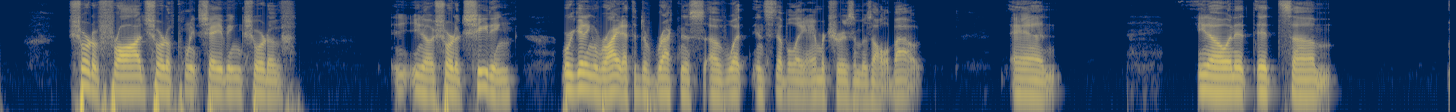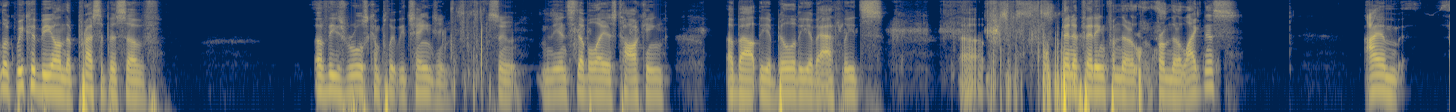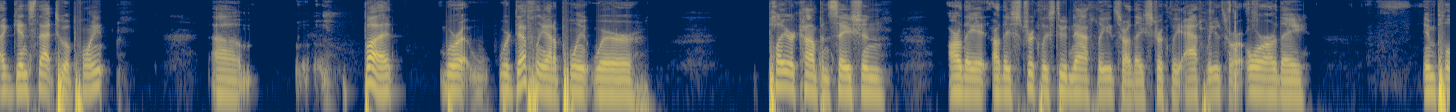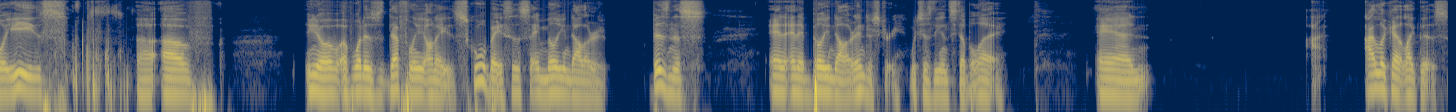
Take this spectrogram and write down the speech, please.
short of fraud, short of point shaving, short of, you know, short of cheating. We're getting right at the directness of what NCAA amateurism is all about. and you know, and it it's um look, we could be on the precipice of of these rules completely changing soon. I mean, the NCAA is talking about the ability of athletes uh, benefiting from their from their likeness. I am against that to a point, um, but we're we're definitely at a point where player compensation? Are they are they strictly student athletes? Are they strictly athletes or or are they employees uh, of you know of what is definitely on a school basis a million dollar business and and a billion dollar industry which is the NCAA and I, I look at it like this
